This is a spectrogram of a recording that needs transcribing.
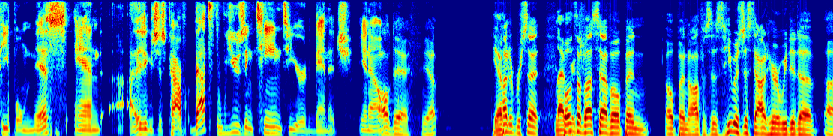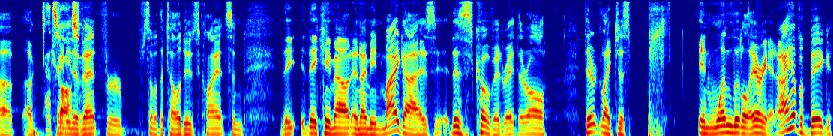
people miss. And I think it's just powerful. That's using team to your advantage, you know? All day. Yep. Yep. 100%. Both of us have open open offices. He was just out here. We did a a, a training awesome. event for some of the Teledudes clients, and they they came out. And I mean, my guys, this is COVID, right? They're all they're like just in one little area. And I have a big,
